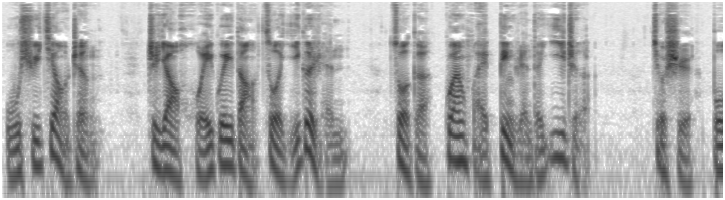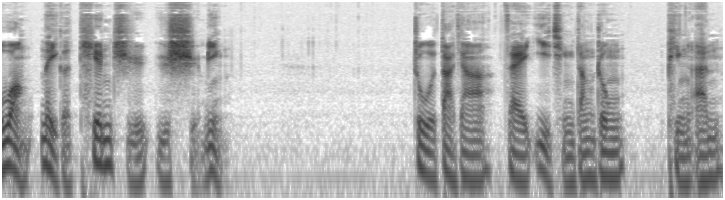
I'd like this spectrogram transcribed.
无需校正，只要回归到做一个人，做个关怀病人的医者，就是不忘那个天职与使命。祝大家在疫情当中平安。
